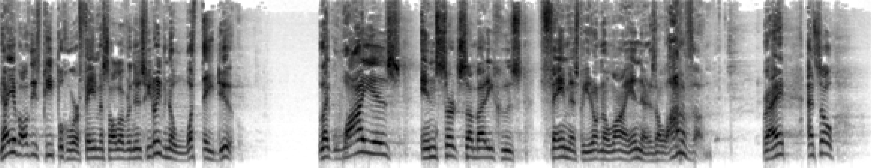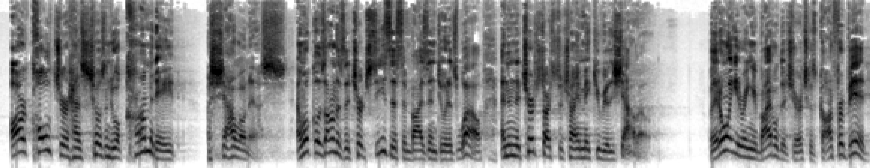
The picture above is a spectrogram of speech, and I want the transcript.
now you have all these people who are famous all over the news, so you don't even know what they do. Like, why is insert somebody who's famous, but you don't know why in there? There's a lot of them, right? And so our culture has chosen to accommodate a shallowness. And what goes on is the church sees this and buys into it as well. And then the church starts to try and make you really shallow. But they don't want you to bring your Bible to church because God forbid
